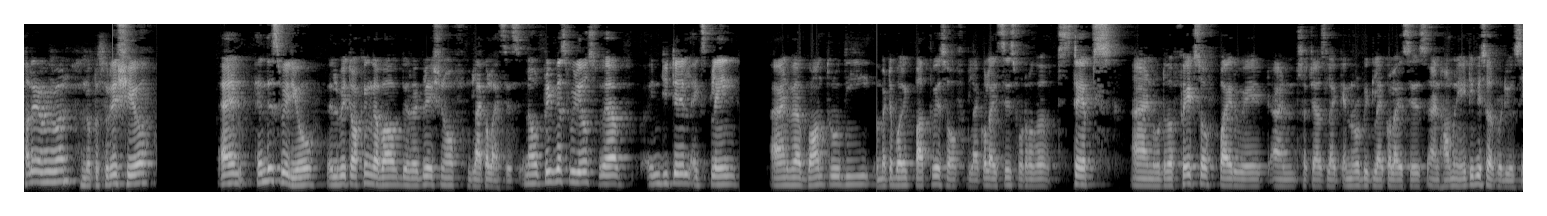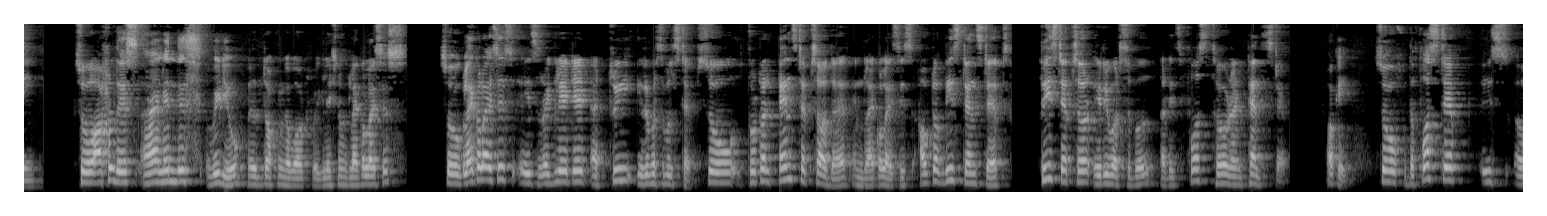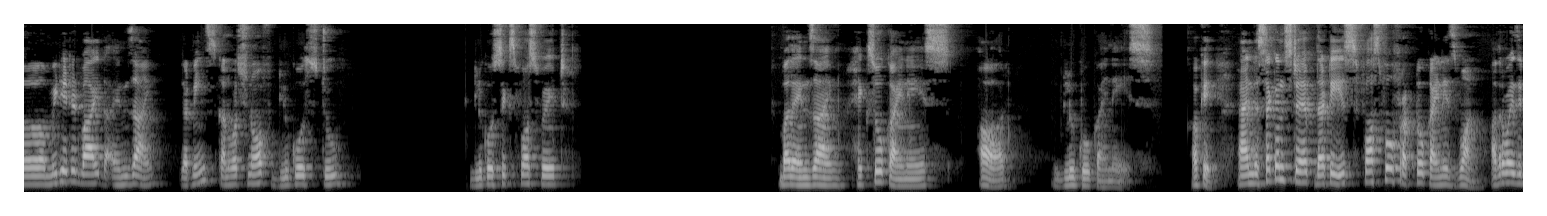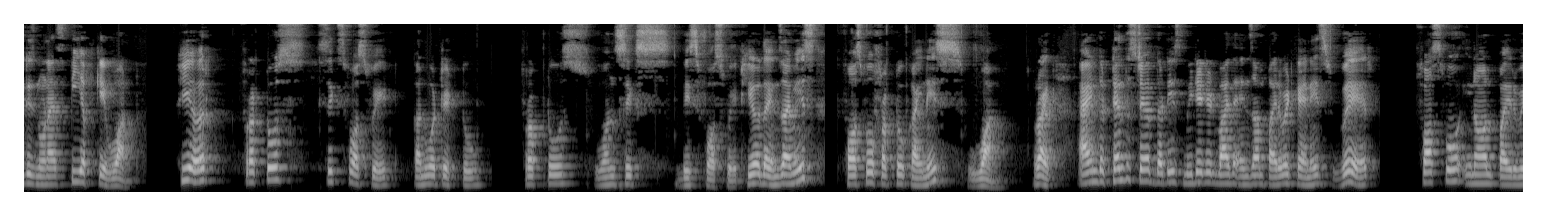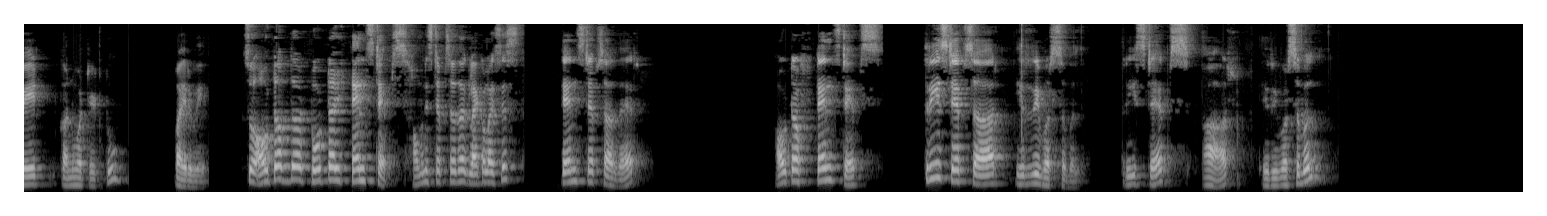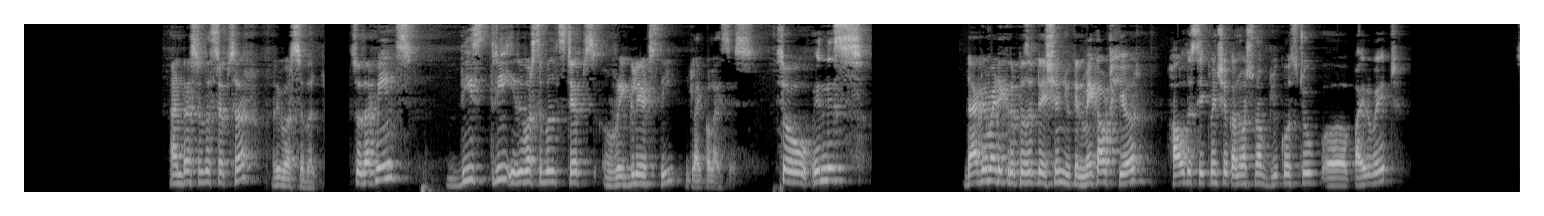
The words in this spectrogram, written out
Hello everyone, Dr. Suresh here. And in this video, we'll be talking about the regulation of glycolysis. In our previous videos, we have in detail explained and we have gone through the metabolic pathways of glycolysis, what are the steps and what are the fates of pyruvate and such as like anaerobic glycolysis and how many ATPs are producing. So after this and in this video, we'll be talking about regulation of glycolysis. So glycolysis is regulated at three irreversible steps. So total 10 steps are there in glycolysis. Out of these 10 steps, three steps are irreversible. That is first, third and 10th step. Okay. So the first step is uh, mediated by the enzyme. That means conversion of glucose to glucose 6-phosphate by the enzyme hexokinase or glucokinase okay. And the second step that is phosphofructokinase 1 otherwise it is known as pfk1 here fructose 6 phosphate converted to fructose 1,6 bisphosphate here the enzyme is phosphofructokinase 1 right. And the 10th step that is mediated by the enzyme pyruvate kinase where phosphoenol pyruvate converted to pyruvate. So out of the total 10 steps how many steps are the glycolysis 10 steps are there. Out of 10 steps, 3 steps are irreversible. 3 steps are irreversible and rest of the steps are reversible. So that means these three irreversible steps regulates the glycolysis. So in this diagrammatic representation you can make out here how the sequential conversion of glucose to uh, pyruvate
